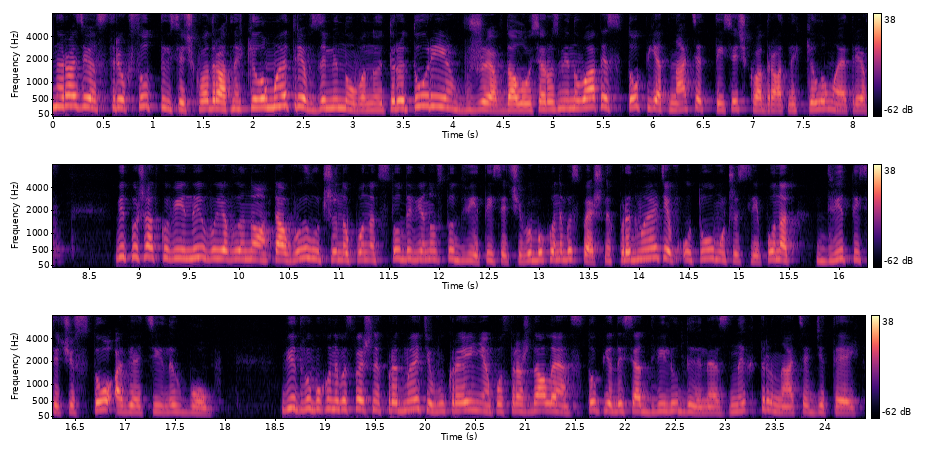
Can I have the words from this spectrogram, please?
Наразі з 300 тисяч квадратних кілометрів замінованої території вже вдалося розмінувати 115 тисяч квадратних кілометрів. Від початку війни виявлено та вилучено понад 192 тисячі вибухонебезпечних предметів, у тому числі понад 2100 авіаційних бомб. Від вибухонебезпечних предметів в Україні постраждали 152 людини, з них 13 дітей.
